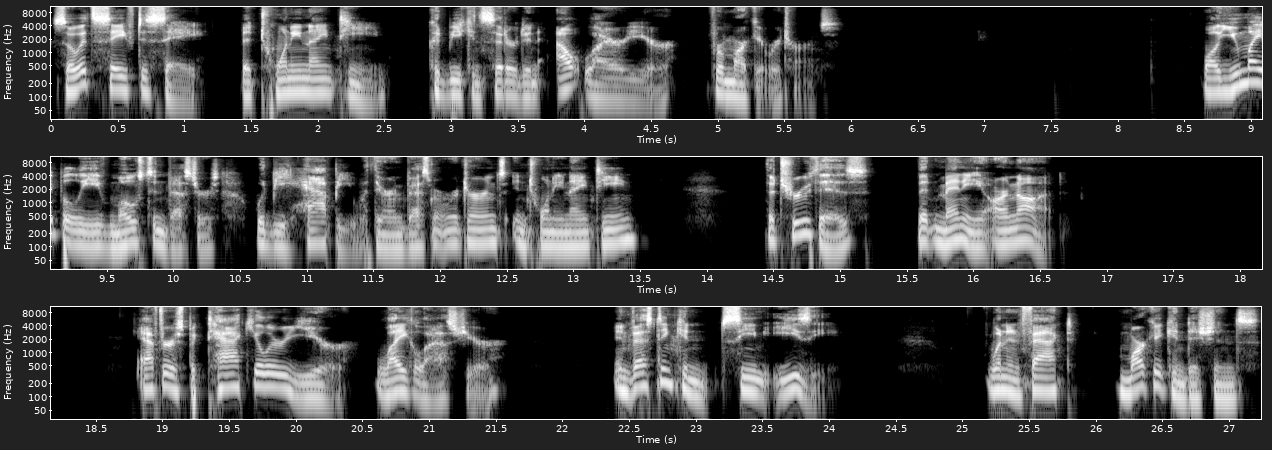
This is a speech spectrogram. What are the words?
So it's safe to say that 2019 could be considered an outlier year for market returns. While you might believe most investors would be happy with their investment returns in 2019, the truth is that many are not. After a spectacular year like last year, investing can seem easy when in fact, market conditions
